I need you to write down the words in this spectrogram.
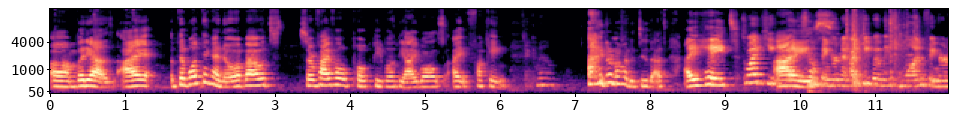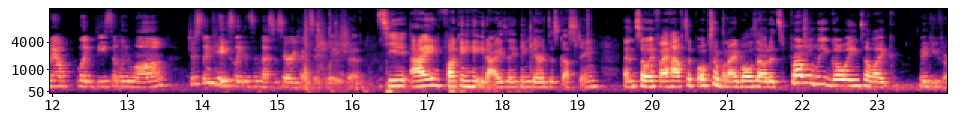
Um, but yeah, I the one thing I know about survival poke people in the eyeballs. I fucking Check 'em out. I don't know how to do that. I hate So I keep like, some fingernail. I keep at least one fingernail like decently long, just in case like it's a necessary type situation. See, I fucking hate eyes. I think they're disgusting. And so if I have to poke someone eyeballs out, it's probably going to like Make you throw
